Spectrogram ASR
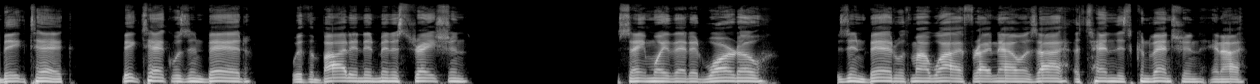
Big tech Big Tech was in bed with the Biden administration, the same way that Eduardo is in bed with my wife right now as I attend this convention, and I,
